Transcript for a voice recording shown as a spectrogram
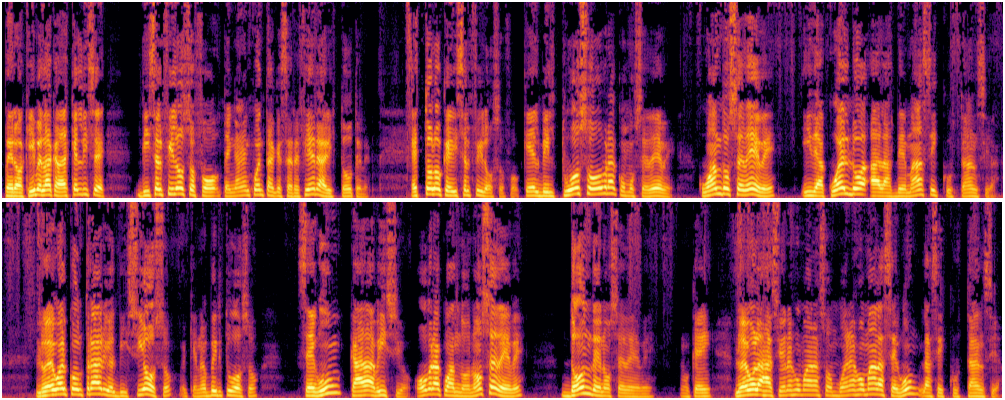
Pero aquí, ¿verdad? Cada vez que él dice, dice el filósofo, tengan en cuenta que se refiere a Aristóteles. Esto es lo que dice el filósofo, que el virtuoso obra como se debe, cuando se debe y de acuerdo a las demás circunstancias. Luego, al contrario, el vicioso, el que no es virtuoso, según cada vicio, obra cuando no se debe, donde no se debe. Luego, las acciones humanas son buenas o malas según las circunstancias.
